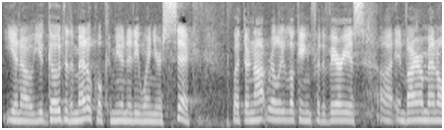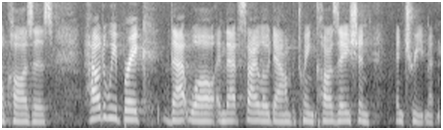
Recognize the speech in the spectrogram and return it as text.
you know you go to the medical community when you're sick, but they're not really looking for the various uh, environmental causes. How do we break that wall and that silo down between causation and treatment?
